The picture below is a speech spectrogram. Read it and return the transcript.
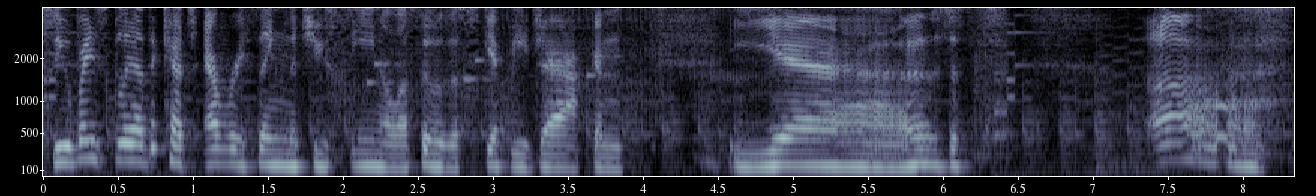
So you basically had to catch everything that you've seen unless it was a Skippyjack. And yeah, it was just Ugh,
